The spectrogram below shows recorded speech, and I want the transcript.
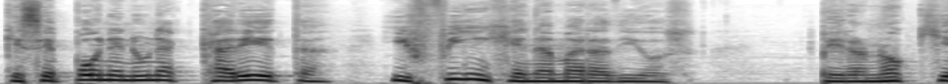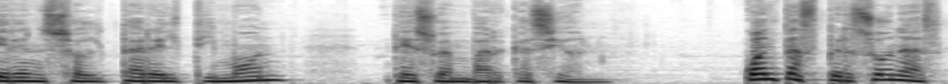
que se ponen una careta y fingen amar a Dios, pero no quieren soltar el timón de su embarcación? ¿Cuántas personas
